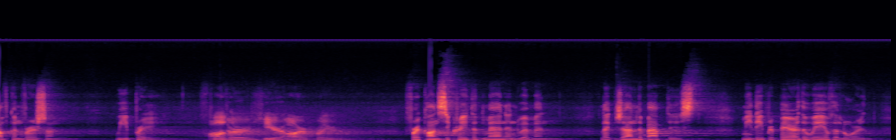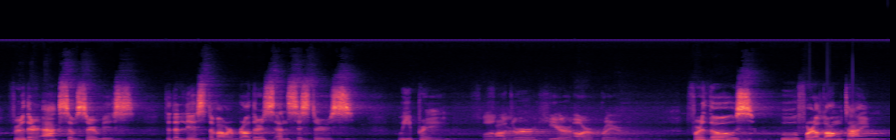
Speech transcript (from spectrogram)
of conversion. We pray. Father, hear our prayer. For consecrated men and women, like John the Baptist, may they prepare the way of the Lord through their acts of service to the list of our brothers and sisters. We pray. Father, hear our prayer. For those who for a long time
